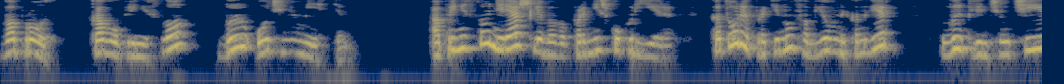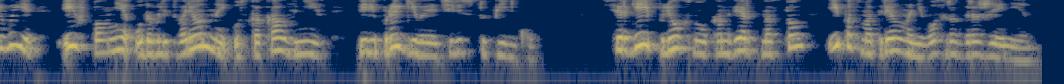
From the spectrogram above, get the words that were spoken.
вопрос, кого принесло, был очень уместен. А принесло неряшливого парнишку-курьера, который, протянув объемный конверт, выклинчил чаевые и, вполне удовлетворенный, ускакал вниз, перепрыгивая через ступеньку. Сергей плюхнул конверт на стол и посмотрел на него с раздражением.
